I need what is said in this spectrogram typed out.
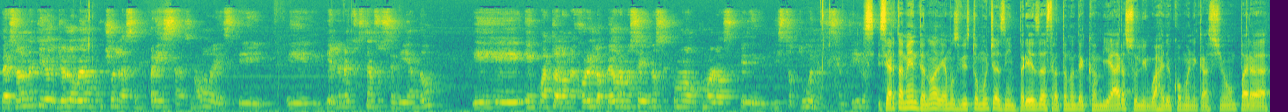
personalmente yo, yo, lo veo mucho en las empresas, ¿no? Este, eh, elementos que están sucediendo. Eh, en cuanto a lo mejor y lo peor, no sé, no sé cómo, cómo lo has visto tú en este sentido. Ciertamente, ¿no? Hemos visto muchas empresas tratando de cambiar su lenguaje de comunicación para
